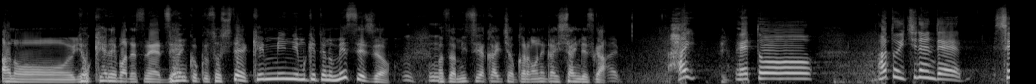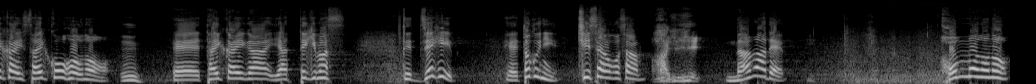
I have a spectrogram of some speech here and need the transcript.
あのー良ければですね、全国、そして県民に向けてのメッセージを、まずは三谷会長からお願いしたいんですが、はい。えっとあと1年で世界最高峰の、うん。えー大会がやってきます。でぜひ、えー特に小さいお子さん。はい。生で本物のうん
